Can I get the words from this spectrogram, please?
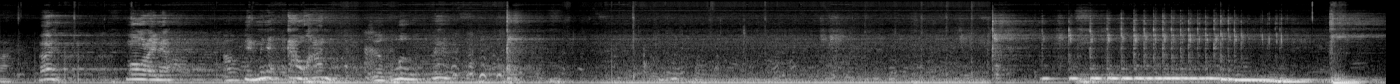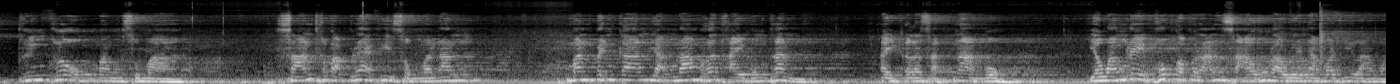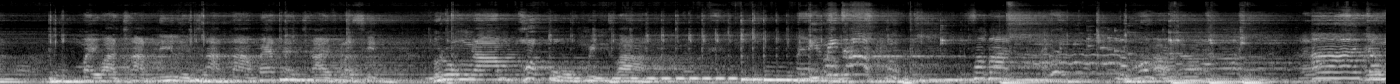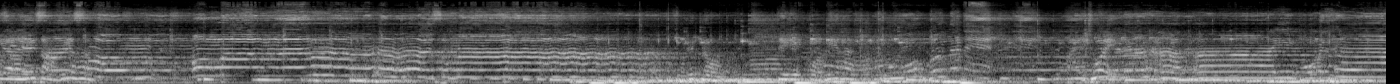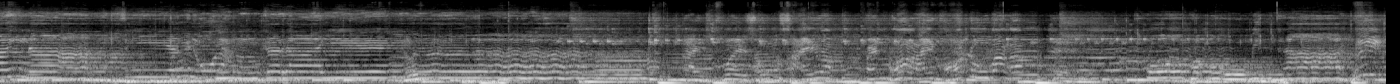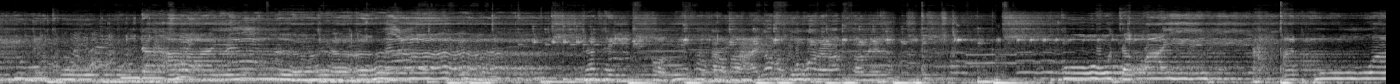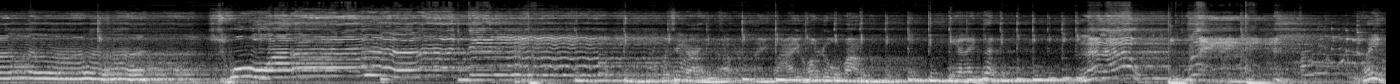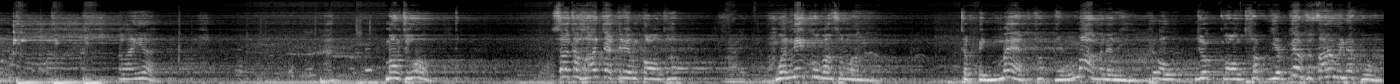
วะ เฮ้ยมองอะไรเนี่ย เอ้า เห็นไหมเนี่ยเก้าขั้น เรื่องของมึงถึงพระองค์มังสุมา สารฉบับแรกที่ส่งมานั้น มันเป็นการอย่างน้ำพระทัยของท่าน ไอ้กษัตริย์หน้าโง่อย่าหวังได้พบกับหลานสาวของเราเลยนามว่าธีราวัน ไม่ว่าชาตินี้หรือชาติหน้าแม้แต่ชายประสิทธิ์ลงนามพ่อปู่มินทราไม่ทราบสบายอ่าจงมีสายส่งองค์มังสมาพี่โดนใจเย็นก่อนพี่ค่ะโอ้เพิ่งนั่นแหละช่วยหน้าอาย อะไรขอดูบ้างครับโอ้พ่อปู่มินทราดูถูกได้ถ้าใจเย็นก่อนพี่ค่ะสหาบายยก็มาดูเลยครับตอนนี้กูจะไปอัดหัวชั่วจริง อะไรอะมังโชสาทหารจะเตรียมกองทัพวันนี้กูบางสมังจะเป็นแม่ทัพแห่งมามันนีพระองค์ยกกองทัพเหยียบย่ำสุสานวินาคม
